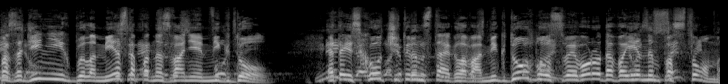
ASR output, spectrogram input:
Позади них было место под названием Мигдол. Это исход 14 глава. Мигдол был своего рода военным постом,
